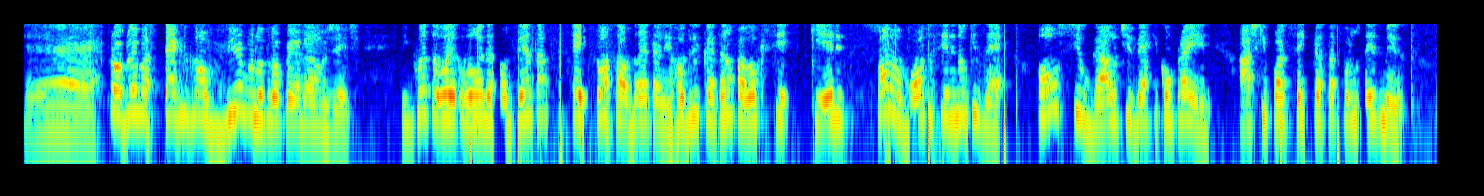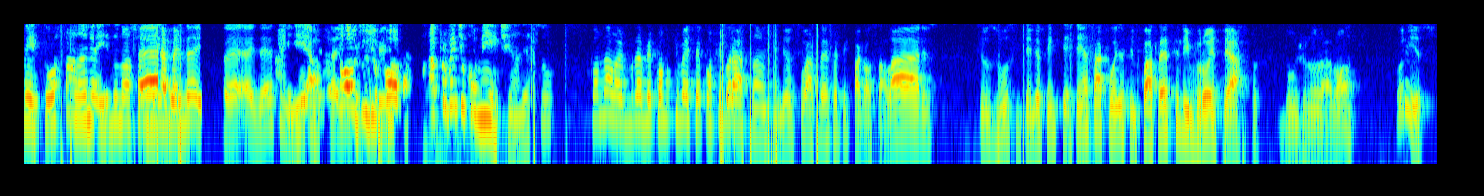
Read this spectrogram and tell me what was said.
É, problemas técnicos ao vivo no tropeirão, gente. Enquanto o Anderson tenta, Heitor Saldanha tá ali. Rodrigo Caetano falou que, se, que ele só não volta se ele não quiser. Ou se o Galo tiver que comprar ele acho que pode ser emprestado por uns seis meses. O Heitor falando aí do nosso é, amigo. É, mas é isso. É, a ideia é assim. Aí, ó. de volta. Aproveite e comente, Anderson. Não, para ver como que vai ser a configuração, entendeu? Se o Atlético vai ter que pagar os salários, se os russos, entendeu? Tem que ter, tem essa coisa assim, porque o Atlético se livrou, entre aspas, do Júnior Alonso, por isso.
